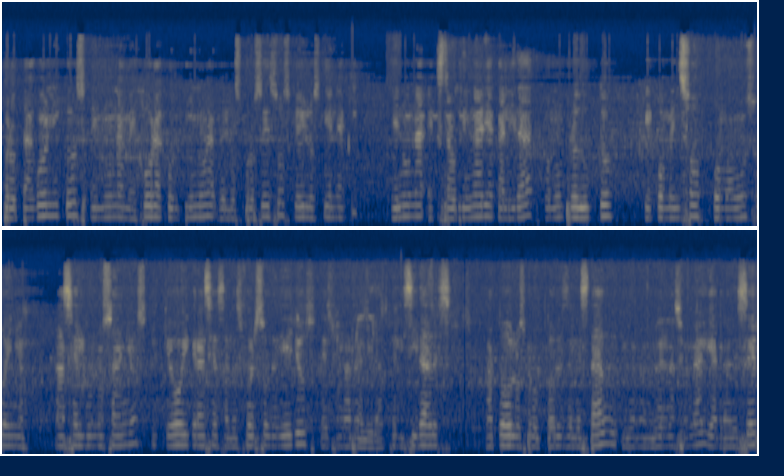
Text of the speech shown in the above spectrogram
protagónicos en una mejora continua de los procesos que hoy los tiene aquí, en una extraordinaria calidad, con un producto que comenzó como un sueño hace algunos años y que hoy gracias al esfuerzo de ellos es una realidad. Felicidades a todos los productores del Estado y bueno, a nivel nacional y agradecer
